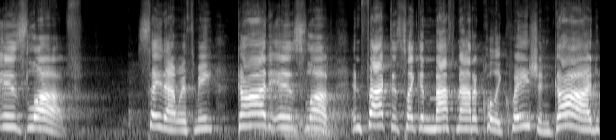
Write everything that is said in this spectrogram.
is love. Say that with me. God is love. In fact, it's like a mathematical equation God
